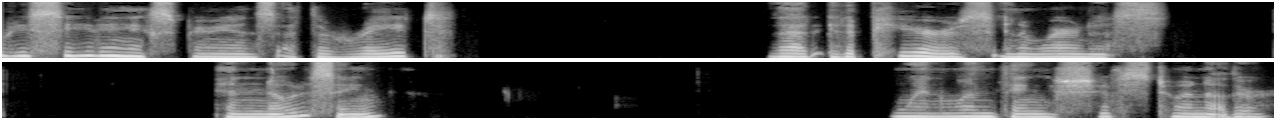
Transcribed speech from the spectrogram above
Receiving experience at the rate that it appears in awareness and noticing when one thing shifts to another.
